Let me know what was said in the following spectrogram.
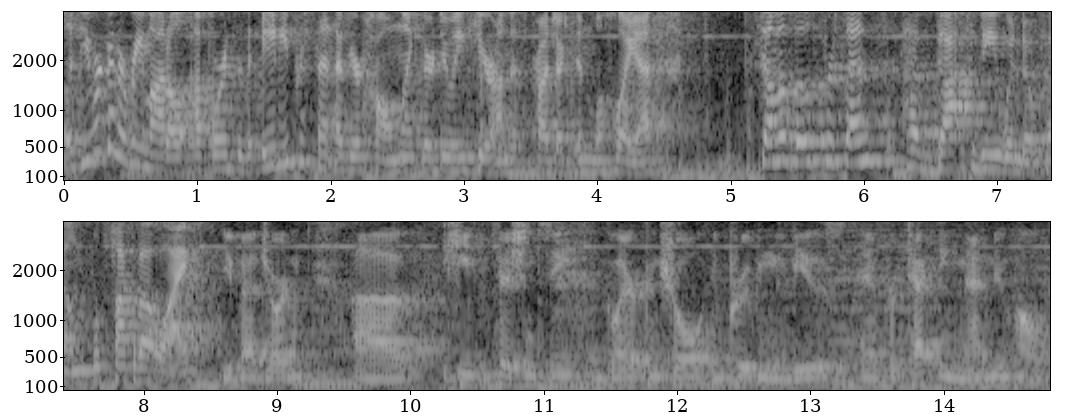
Well, if you were going to remodel upwards of 80% of your home, like they're doing here on this project in La Jolla, some of those percents have got to be window films. Let's talk about why. You bet, Jordan. Uh, heat efficiency, glare control, improving the views, and protecting that new home.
